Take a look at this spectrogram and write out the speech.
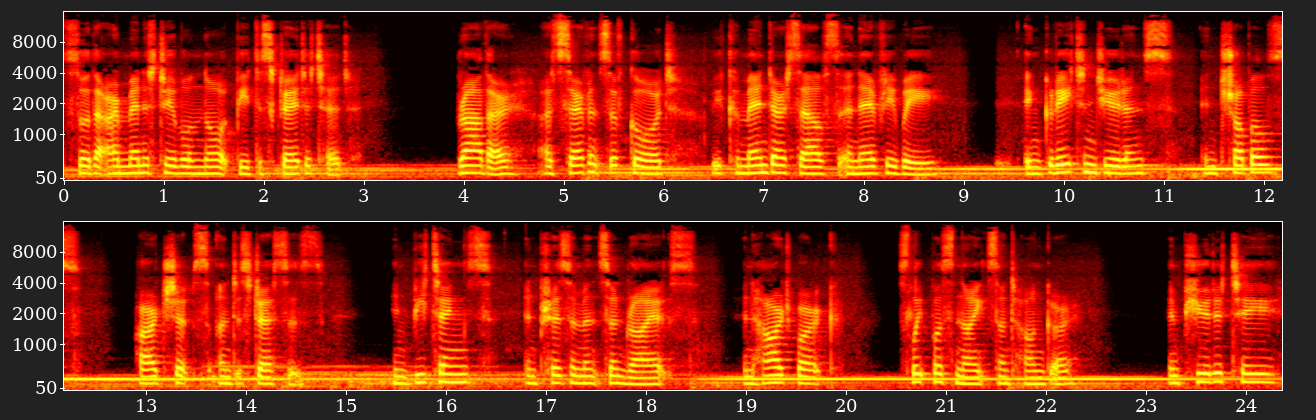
so that our ministry will not be discredited. Rather, as servants of God, we commend ourselves in every way, in great endurance, in troubles, hardships, and distresses, in beatings, imprisonments, and riots in hard work, sleepless nights and hunger, in purity,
